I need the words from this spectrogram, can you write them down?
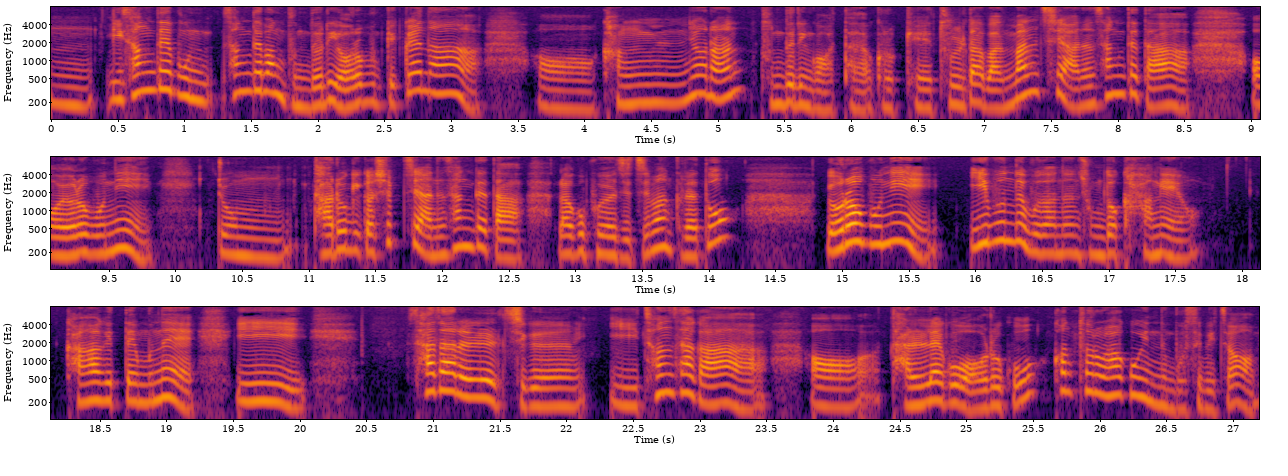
음, 이 상대분, 상대방 분들이 여러분께 꽤나 어, 강렬한 분들인 것 같아요. 그렇게 둘 다 만만치 않은 상대다. 어, 여러분이 좀 다루기가 쉽지 않은 상대다라고 보여지지만 그래도 여러분이 이분들보다는 좀 더 강해요. 강하기 때문에 이 사자를 지금 이 천사가 어, 달래고 어르고 컨트롤하고 있는 모습이죠.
